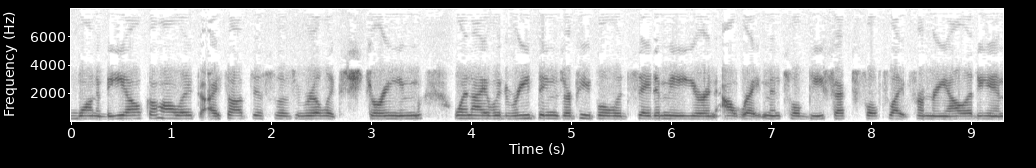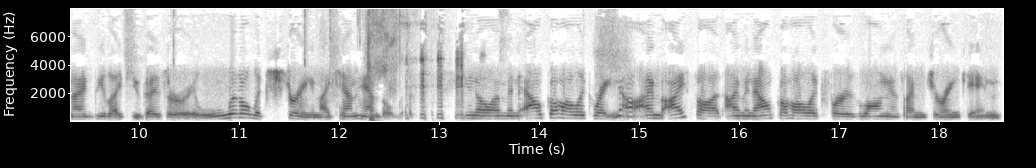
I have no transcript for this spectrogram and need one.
want to be alcoholic. I thought this was real extreme. When I would read things or people would say to me, you're an outright mental defect, full flight from reality. And I'd be like, you guys are a little extreme. I can't handle this. you know, I'm an alcoholic right now. I'm, I thought I'm an alcoholic for as long as I'm drinking.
